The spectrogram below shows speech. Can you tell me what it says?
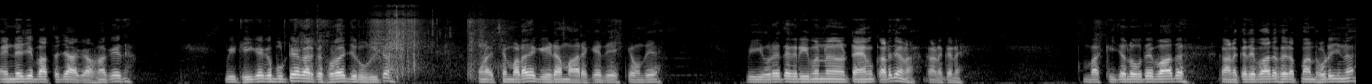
ਇੰਨੇ 'ਚ ਬੱਤ ਜਾ ਗਿਆ ਹੋਣਾ ਕਿ ਵੀ ਠੀਕ ਹੈ ਕਿ ਬੂਟਿਆਂ ਕਰਕੇ ਥੋੜਾ ਜ਼ਰੂਰੀ ਤਾਂ। ਹੁਣ ਇੱਥੇ ਮਾੜਾ ਜਿਹਾ ਗੇੜਾ ਮਾਰ ਕੇ ਦੇਖ ਕੇ ਆਉਂਦੇ ਆ। ਵੀ ਉਰੇ ਤਕਰੀਬਨ ਟਾਈਮ ਕੱਢ ਜਾਣਾ ਕਣਕ ਨੇ। ਬਾਕੀ ਚਲੋ ਉਹਦੇ ਬਾਅਦ, ਕਣਕ ਦੇ ਬਾਅਦ ਫਿਰ ਆਪਾਂ ਥੋੜੀ ਜਿਹੀ ਨਾ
